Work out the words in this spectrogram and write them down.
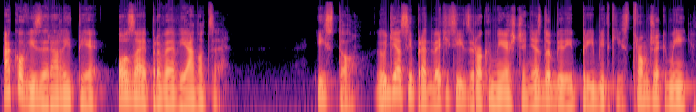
Ako vyzerali tie ozaj prvé Vianoce? Isto, ľudia si pred 2000 rokmi ešte nezdobili príbytky stromčekmi,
